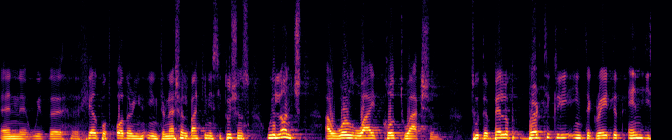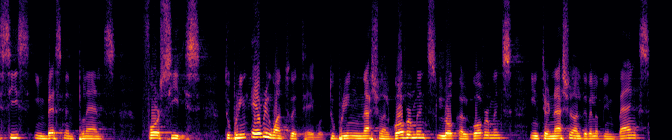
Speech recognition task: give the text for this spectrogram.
and uh, with the help of other international banking institutions, we launched a worldwide call to action to develop vertically integrated NDCs investment plans for cities, to bring everyone to the table, to bring national governments, local governments, international developing banks,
